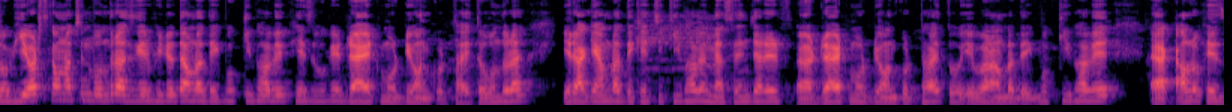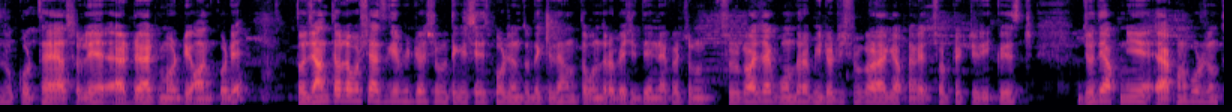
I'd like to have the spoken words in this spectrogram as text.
তো ভিউয়ার্স কেমন আছেন বন্ধুরা? আজকের ভিডিওতে আমরা দেখব কীভাবে ফেসবুকে ডায়েট মোডটি অন করতে হয়। তো বন্ধুরা, এর আগে আমরা দেখেছি কীভাবে মেসেঞ্জারের ডায়েট মোডটি অন করতে হয়। তো এবার আমরা দেখব কীভাবে কালো ফেসবুক করতে হয় আসলে ডায়েট মোডটি অন করে। তো জানতে হলে অবশ্যই আজকে ভিডিও শুরু থেকে শেষ পর্যন্ত দেখতে থাকুন। তো বন্ধুরা, বেশি দেরি না করে শুরু করা যাক। বন্ধুরা, ভিডিওটি শুরু করার আগে আপনার কাছে ছোট্ট একটি রিকোয়েস্ট যদি আপনি এখন পর্যন্ত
